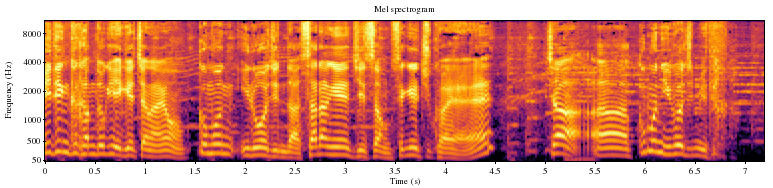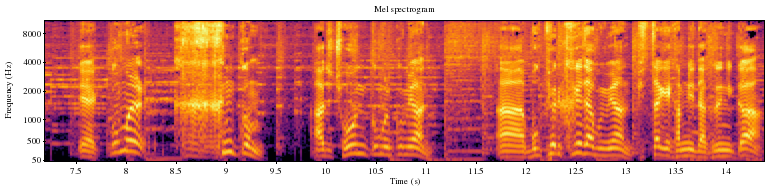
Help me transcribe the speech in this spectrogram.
히딩크 감독이 얘기했잖아요. 꿈은 이루어진다. 사랑의 지성 생일 축하해. 자, 아, 꿈은 이루어집니다. 예, 꿈을 큰 꿈, 아주 좋은 꿈을 꾸면 아, 목표를 크게 잡으면 비슷하게 갑니다. 그러니까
